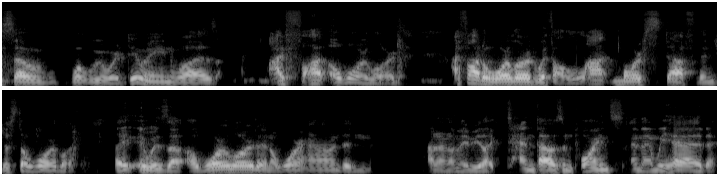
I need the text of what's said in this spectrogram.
so what we were doing was I fought a warlord. I fought a warlord with a lot more stuff than just a warlord. Like it was a, a warlord and a warhound and I don't know maybe like ten thousand points, and then we had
